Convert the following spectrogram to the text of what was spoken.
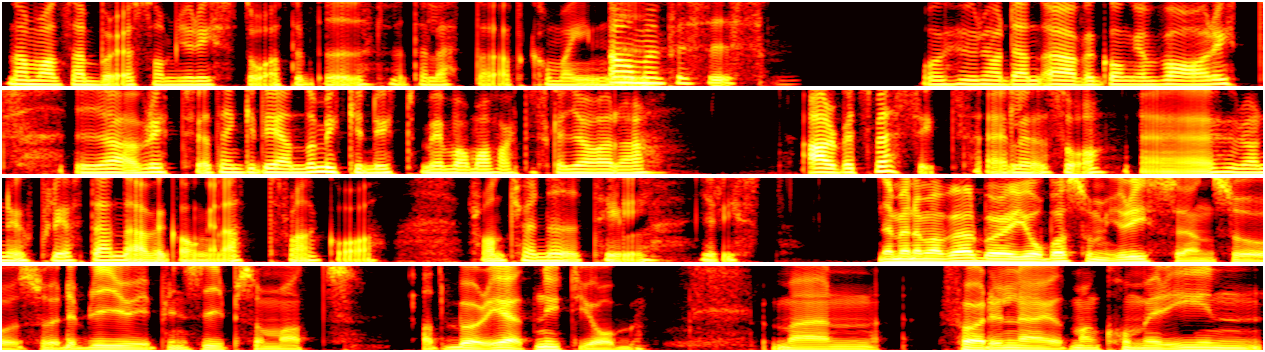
När man sen börjar som jurist då, att det blir lite lättare att komma in ja, i... men precis. Och hur har den övergången varit i övrigt? För jag tänker det är ändå mycket nytt med vad man faktiskt ska göra arbetsmässigt, eller så. Eh, hur har ni upplevt den övergången, att från att gå från trainee till jurist? Nej, men när man väl börjar jobba som jurist sen, så, så det blir ju i princip som att, att börja ett nytt jobb. Men fördelen är ju att man kommer in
